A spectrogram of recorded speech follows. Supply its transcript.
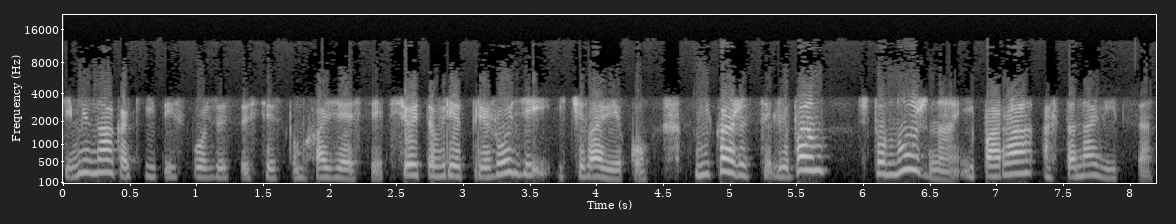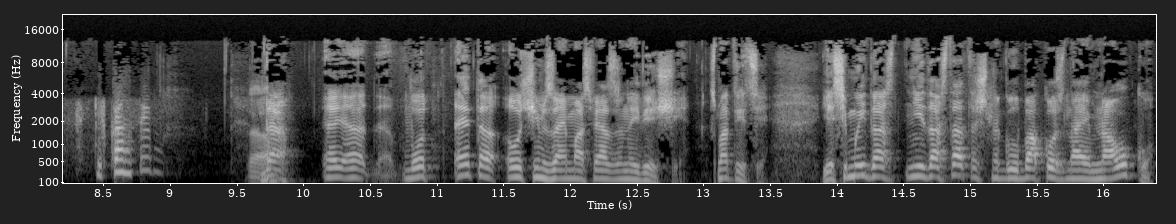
семена какие-то используются в сельском хозяйстве. Все это вред природе и человеку. Не кажется ли вам, что нужно и пора остановиться? И в конце... Да. да. Э, э, вот это очень взаимосвязанные вещи. Смотрите, если мы недостаточно глубоко знаем науку,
